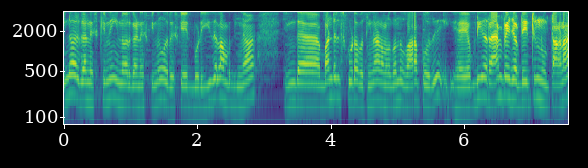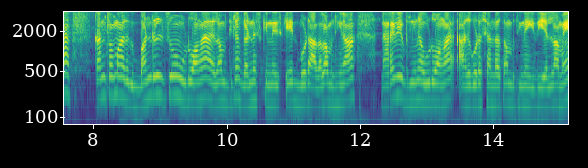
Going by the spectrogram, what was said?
இன்னொரு கன்னு ஸ்கின்னு இன்னொரு கன்னு ஸ்கின்னு ஒரு ஸ்கேட் போர்டு இதெல்லாம் பார்த்திங்கன்னா இந்த பண்டில்ஸ் கூட பார்த்திங்கன்னா நம்மளுக்கு வந்து வரப்போகுது. எப்படியும் ரேம்பேஜ் அப்டேட்டுன்னு விட்டாங்கன்னா கன்ஃபார்மாக அதுக்கு பண்டில்ஸும் விடுவாங்க. அதெல்லாம் பார்த்திங்கன்னா கன்னு ஸ்கின்னு ஸ்கேட் போர்டு அதெல்லாம் பார்த்திங்கன்னா நிறையவே பார்த்திங்கன்னா விடுவாங்க. அது கூட சேர்ந்தா தான் பார்த்திங்கன்னா இது எல்லாமே.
